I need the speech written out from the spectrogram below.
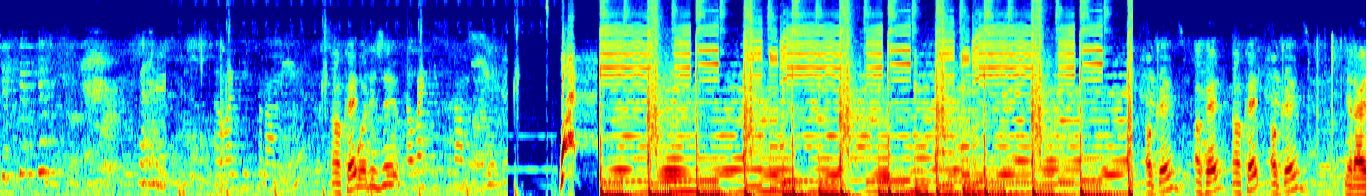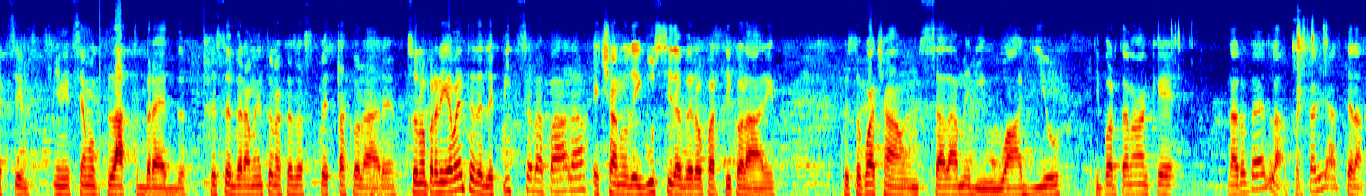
I like you sit on me. Ok, what is it? I like you sit on me. Ok, ok, ok, ok. Ragazzi, iniziamo flatbread. Questa è veramente una cosa spettacolare. Sono praticamente delle pizze da pala e hanno dei gusti davvero particolari. Questo qua ha un salame di wagyu. Ti portano anche la rotella per tagliartela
